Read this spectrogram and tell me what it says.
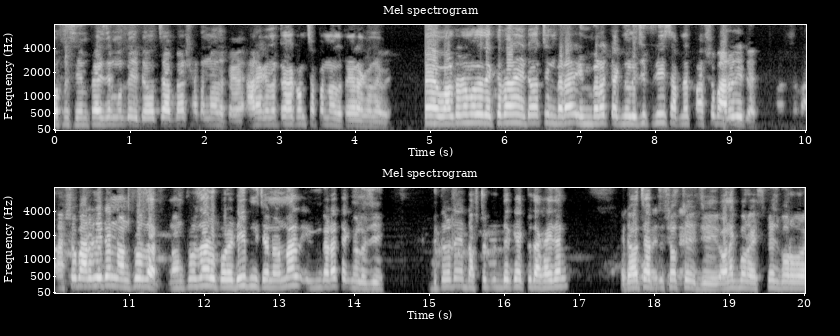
হচ্ছে সেম প্রাইসের মধ্যে এটা হচ্ছে আপনার সাতান্ন হাজার টাকা। আর এক হাজার টাকা কম ছাপ্পান্ন হাজার টাকা রাখা যাবে। ওয়ালটনের মধ্যে দেখতে পারেন এটা হচ্ছে ইনভার্টার ইনভার্টার টেকনোলজি ফ্রিজ আপনার পাঁচশো বারো লিটার পাঁচশো বারো লিটার নন ফ্রোজার নন ফ্রোজার উপরে ডিপ নিচে নর্মাল ইনভার্টার টেকনোলজি ভিতরে দর্শকদেরকে একটু দেখাই দেন। এটা হচ্ছে সবচেয়ে জি অনেক বড় স্পেস বড় বড়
